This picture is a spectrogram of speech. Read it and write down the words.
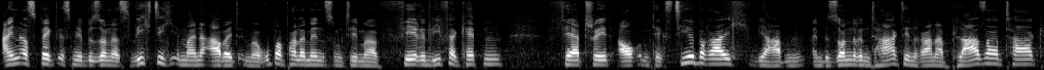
Ein Aspekt ist mir besonders wichtig in meiner Arbeit im Europaparlament zum Thema faire Lieferketten, Fairtrade auch im Textilbereich. Wir haben einen besonderen Tag, den Rana Plaza Tag.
